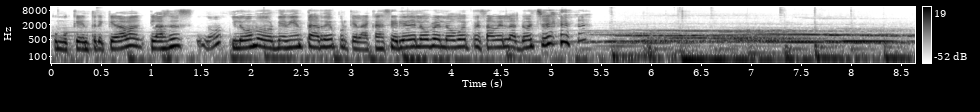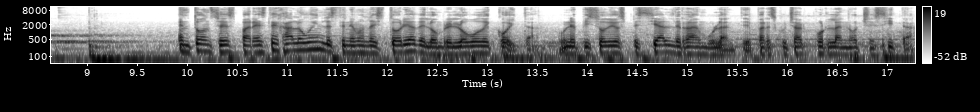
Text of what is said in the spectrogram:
como que entre quedaban clases, ¿no? Y luego me dormía bien tarde porque la cacería del hombre lobo empezaba en la noche. Entonces, para este Halloween les tenemos la historia del hombre lobo de Coita, un episodio especial de Reambulante para escuchar por la nochecita,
